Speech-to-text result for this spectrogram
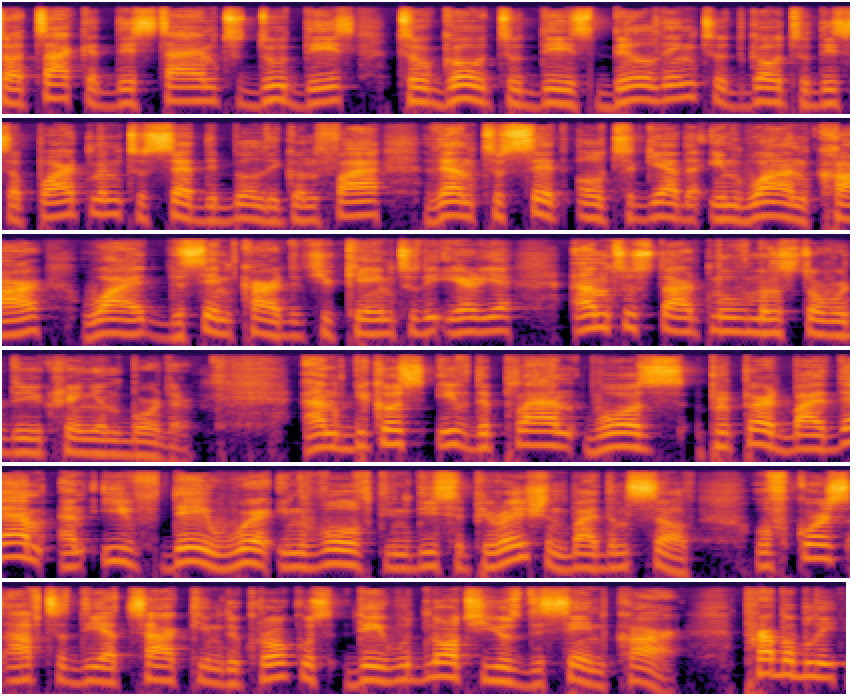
to attack at this time, to do this, to go to this building, to go to this apartment, to set the building on fire, then to sit all together in one one car, why the same car that you came to the area, and to start movements toward the Ukrainian border. And because if the plan was prepared by them and if they were involved in this operation by themselves, of course, after the attack in the Crocus, they would not use the same car. Probably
